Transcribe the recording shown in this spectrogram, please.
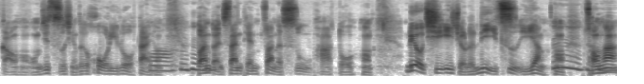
高哈，我们去执行这个获利落袋哈，短短三天赚了十五趴多哈。六七一九的励志一样哈，从它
